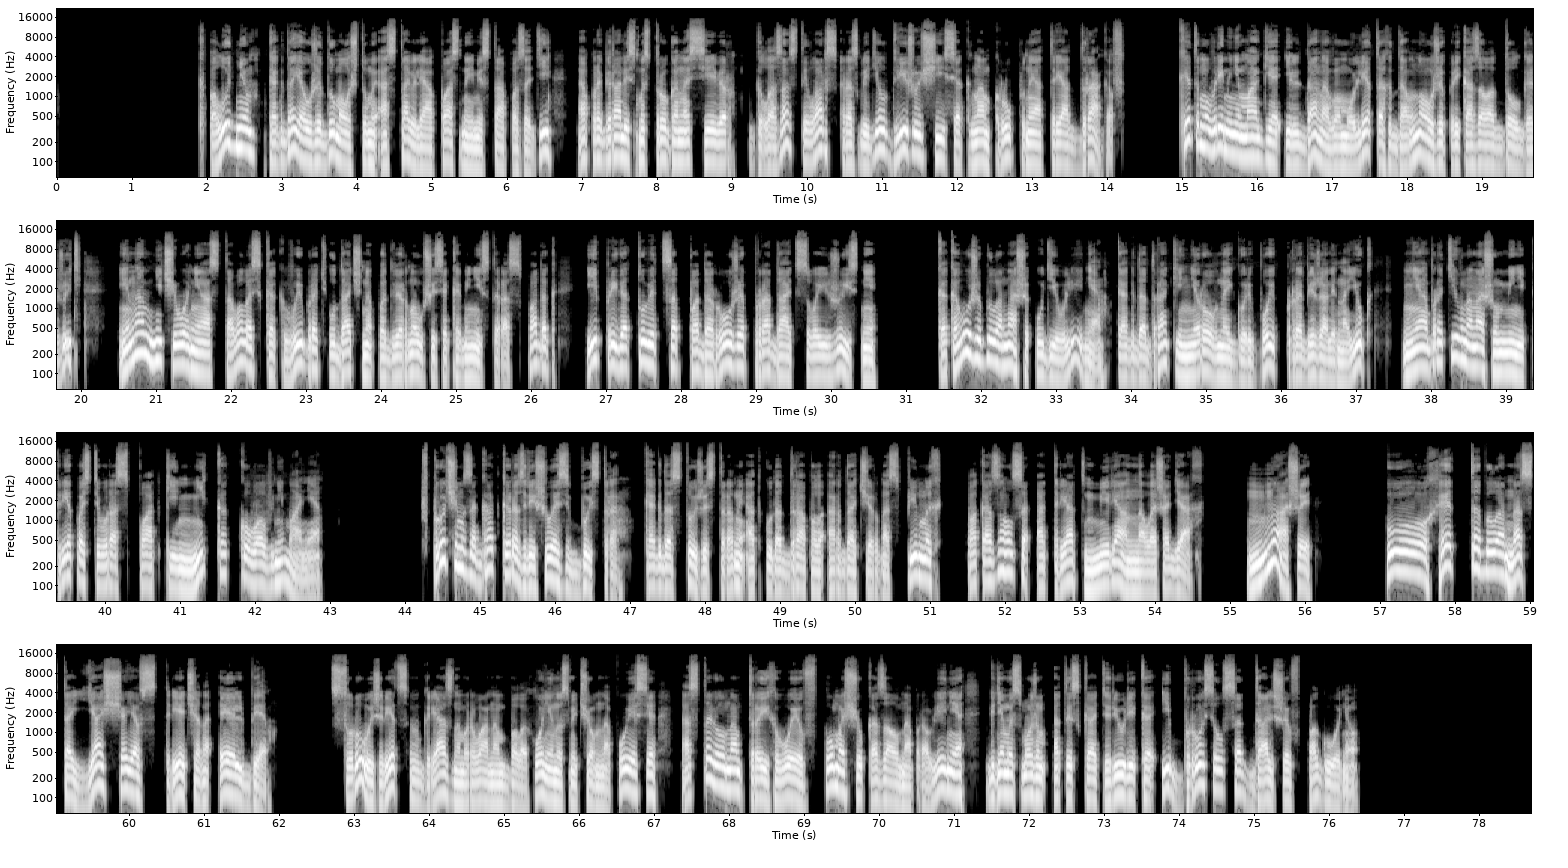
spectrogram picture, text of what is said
К полудню, когда я уже думал, что мы оставили опасные места позади, а пробирались мы строго на север, глазастый Ларс разглядел движущийся к нам крупный отряд драков. К этому времени магия Ильдана в амулетах давно уже приказала долго жить, и нам ничего не оставалось, как выбрать удачно подвернувшийся каменистый распадок и приготовиться подороже продать свои жизни. Каково же было наше удивление, когда драки неровной гурьбой пробежали на юг, не обратив на нашу мини-крепость в распадке никакого внимания. Впрочем, загадка разрешилась быстро, когда с той же стороны, откуда драпала орда черноспинных, показался отряд мирян на лошадях. Наши! Ох, это была настоящая встреча на Эльбе. Суровый жрец в грязном рваном балахоне, но с мечом на поясе, оставил нам троих воев в помощь, указал направление, где мы сможем отыскать Рюрика и бросился дальше в погоню.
